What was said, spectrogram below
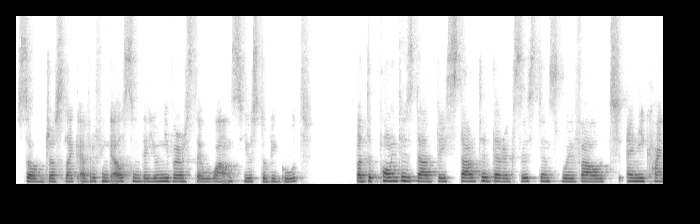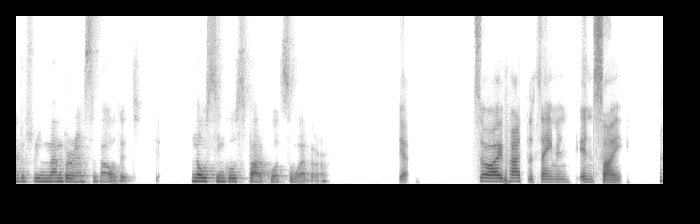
So just like everything else in the universe, they once used to be good. But the point is that they started their existence without any kind of remembrance about it. No single spark whatsoever. Yeah. So I've had the same in, insight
